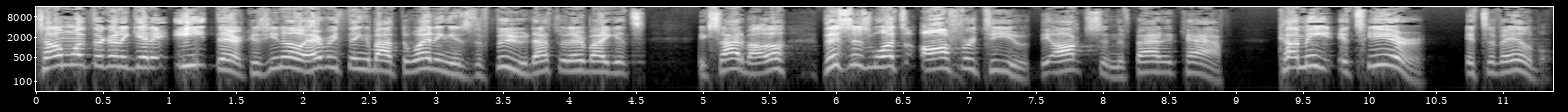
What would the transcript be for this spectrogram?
Tell them what they're going to get to eat there. Because you know, everything about the wedding is the food. That's what everybody gets excited about. Well, this is what's offered to you the oxen, the fatted calf. Come eat. It's here, it's available.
